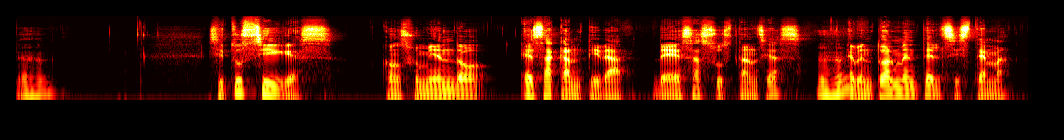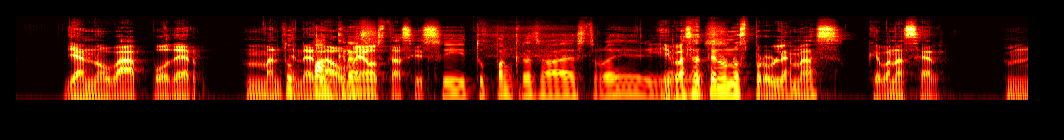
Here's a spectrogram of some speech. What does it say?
Ajá. si tú sigues consumiendo esa cantidad de esas sustancias, eventualmente el sistema ya no va a poder mantener la homeostasis Sí, tu páncreas se va a destruir. Y, y vas a tener unos problemas que van a ser mm,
